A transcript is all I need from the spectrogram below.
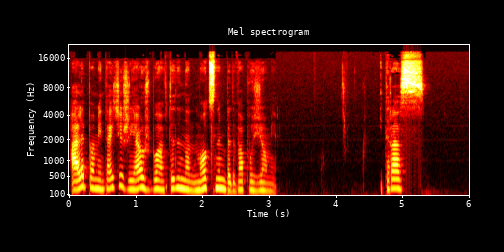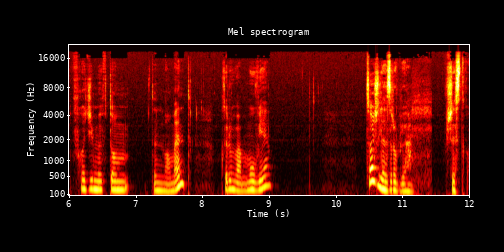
ale pamiętajcie, że ja już byłam wtedy na mocnym B2 poziomie. I teraz wchodzimy w tą, ten moment, w którym Wam mówię, co źle zrobiłam. Wszystko.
